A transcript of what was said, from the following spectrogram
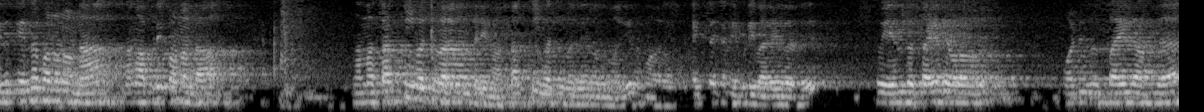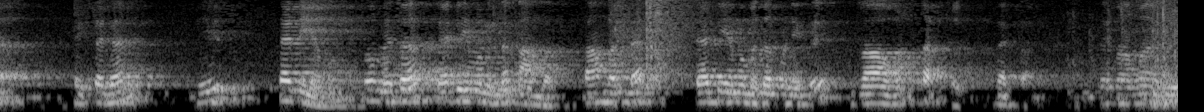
இதுக்கு என்ன பண்ணணும்னா நம்ம அப்படி பண்ணலாம் நம்ம சர்க்கிள் வச்சு வரைவோம் தெரியுமா? சர்க்கிள் வச்சு வரைகிறது மாதிரி நம்ம வரையணும் ஹெக்ஸகன் எப்படி வரைகிறது ஸோ எந்த சைடு எவ்வளோ வரும்? Is the side of the hexagon is 30 mm. So measure 30 mm in compass காம்பஸில் 30 mm measure பண்ணிட்டு draw one circle that's all so இப்போ நம்ம இது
